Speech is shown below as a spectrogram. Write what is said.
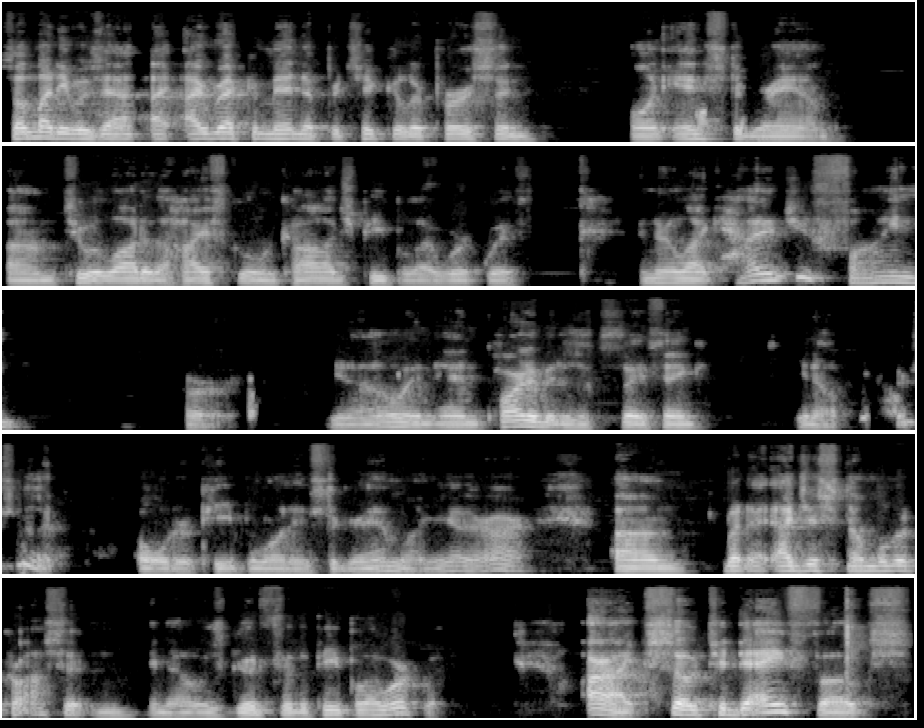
somebody was at, I, I recommend a particular person on Instagram um, to a lot of the high school and college people I work with. And they're like, how did you find her? You know, and, and part of it is they think, you know, there's not older people on Instagram. Like, yeah, there are. Um, but I, I just stumbled across it and, you know, it was good for the people I work with. All right. So today, folks,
